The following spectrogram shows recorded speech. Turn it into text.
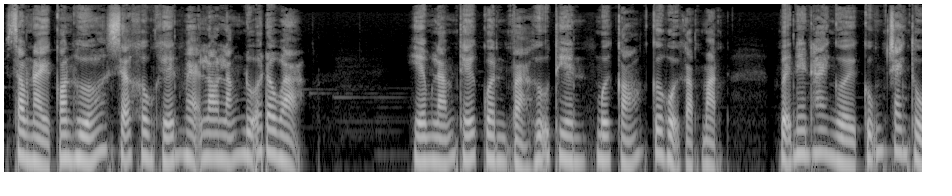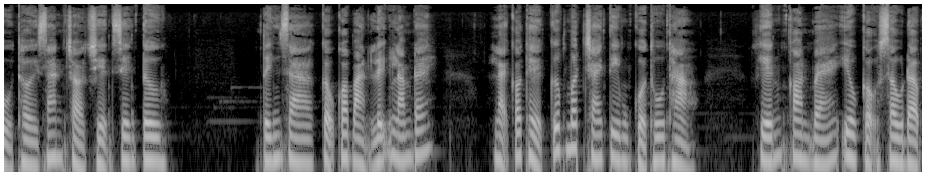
Sau này con hứa sẽ không khiến mẹ lo lắng nữa đâu ạ. Hiếm lắm Thế Quân và Hữu Thiên mới có cơ hội gặp mặt. Vậy nên hai người cũng tranh thủ thời gian trò chuyện riêng tư. Tính ra cậu có bản lĩnh lắm đấy. Lại có thể cướp mất trái tim của Thu Thảo. Khiến con bé yêu cậu sâu đậm.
